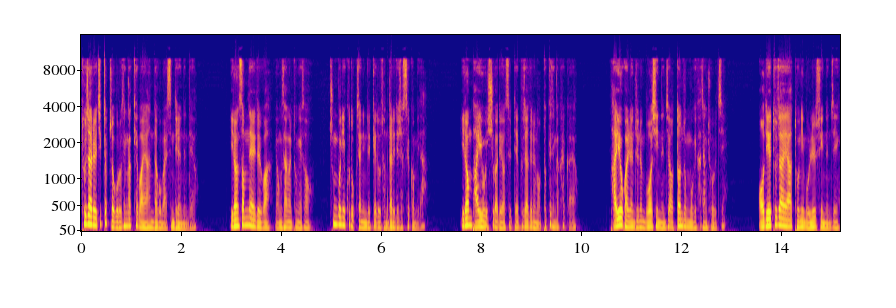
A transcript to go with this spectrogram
투자를 직접적으로 생각해봐야 한다고 말씀드렸는데요. 이런 썸네일들과 영상을 통해서 충분히 구독자님들께도 전달이 되셨을 겁니다. 이런 바이오 이슈가 되었을 때 부자들은 어떻게 생각할까요? 바이오 관련주는 무엇이 있는지 어떤 종목이 가장 좋을지 어디에 투자해야 돈이 몰릴 수 있는지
